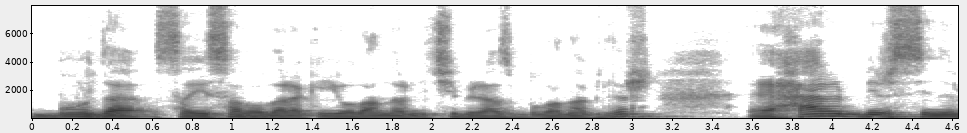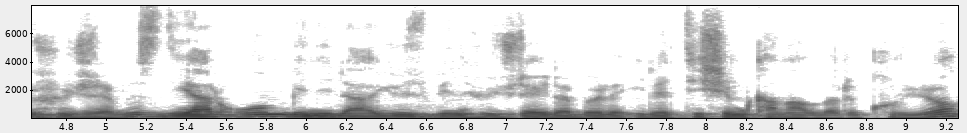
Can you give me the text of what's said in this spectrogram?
burada sayısal olarak iyi olanların içi biraz bulanabilir. E, her bir sinir hücremiz diğer 10 bin ila 100 bin hücreyle böyle iletişim kanalları kuruyor.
